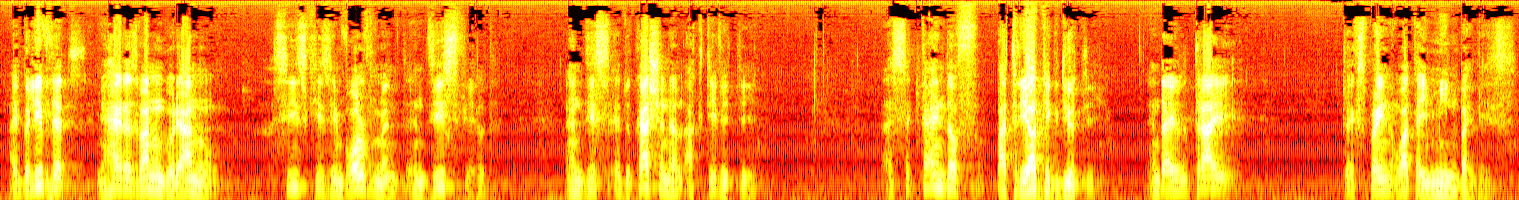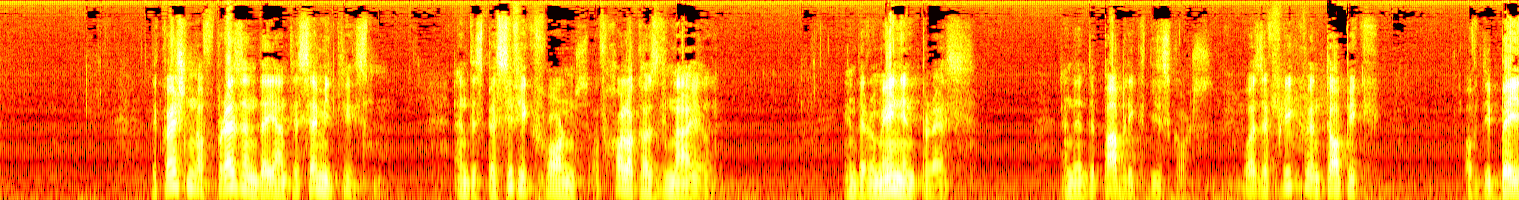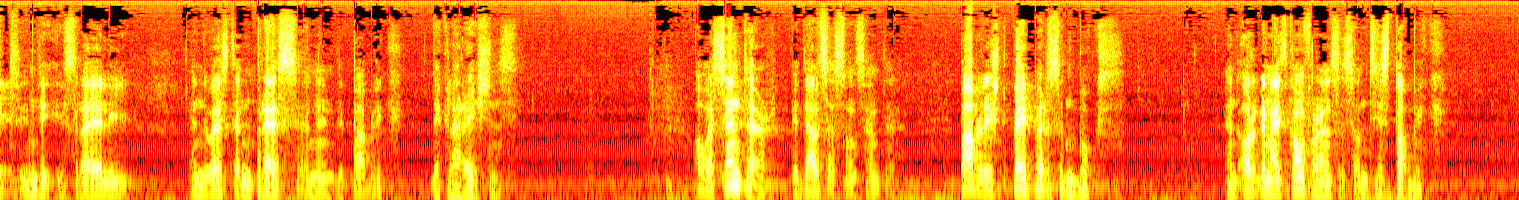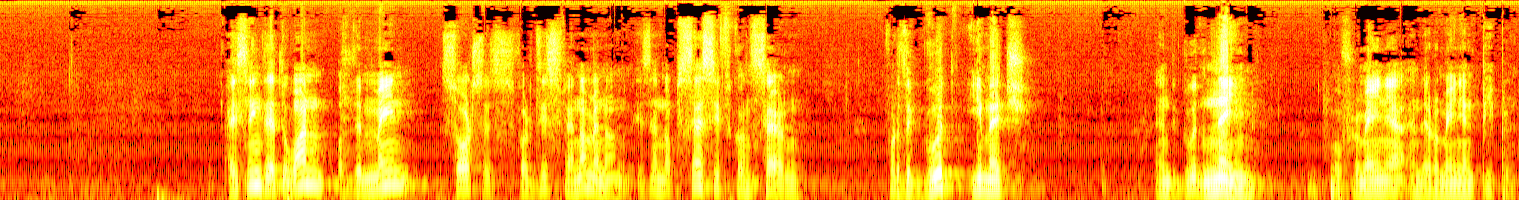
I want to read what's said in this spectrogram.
I believe that Mihai Răzvan sees his involvement in this field and this educational activity as a kind of patriotic duty. And I will try to explain what I mean by this. The question of present day anti Semitism and the specific forms of Holocaust denial in the Romanian press and in the public discourse was a frequent topic of debate in the Israeli and Western press and in the public declarations. Our center, Vidal Sassoon Center, published papers and books and organized conferences on this topic. I think that one of the main sources for this phenomenon is an obsessive concern for the good image and good name of Romania and the Romanian people.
